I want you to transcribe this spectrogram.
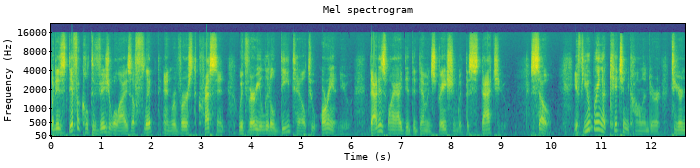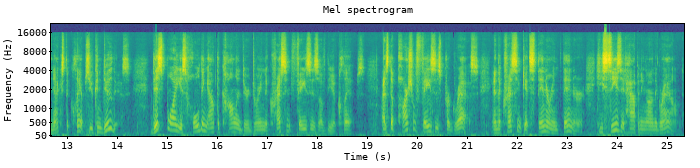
But it is difficult to visualize a flipped and reversed crescent with very little detail to orient you. That is why I did the demonstration with the statue. So, if you bring a kitchen colander to your next eclipse, you can do this. This boy is holding out the colander during the crescent phases of the eclipse. As the partial phases progress and the crescent gets thinner and thinner, he sees it happening on the ground.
